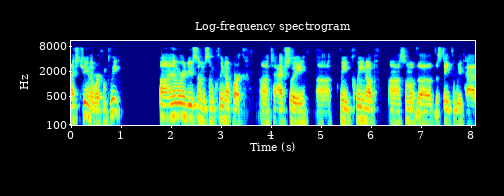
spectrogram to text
executing, that we're complete. and then we're going to do some some cleanup work uh, to actually uh, clean clean up uh, some of the the state that we've had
